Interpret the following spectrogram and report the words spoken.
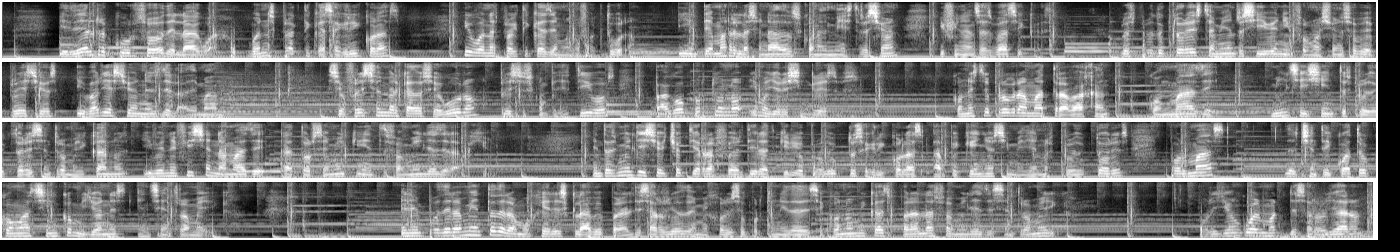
y del recurso del agua, buenas prácticas agrícolas y buenas prácticas de manufactura y en temas relacionados con administración y finanzas básicas. Los productores también reciben información sobre precios y variaciones de la demanda. Se ofrece un mercado seguro, precios competitivos, pago oportuno y mayores ingresos. Con este programa trabajan con más de 1.600 productores centroamericanos y benefician a más de 14.500 familias de la región. En 2018 Tierra Fértil adquirió productos agrícolas a pequeños y medianos productores por más de 84,5 millones en Centroamérica. El empoderamiento de la mujer es clave para el desarrollo de mejores oportunidades económicas para las familias de Centroamérica. Por ello en Walmart desarrollaron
